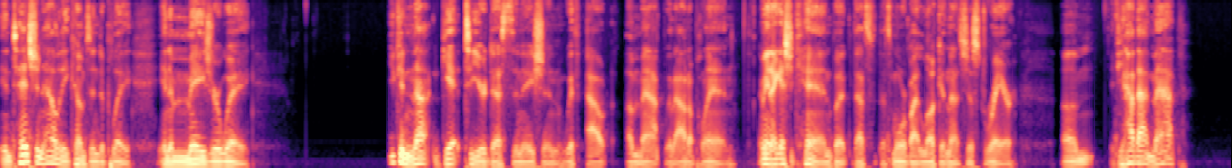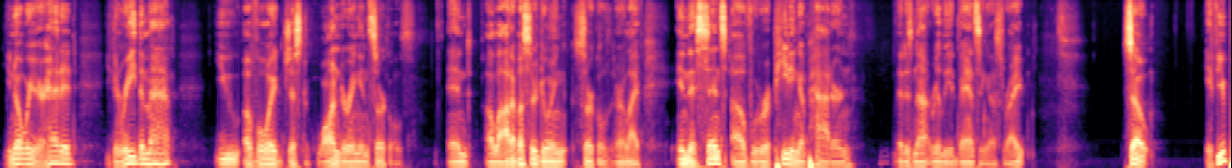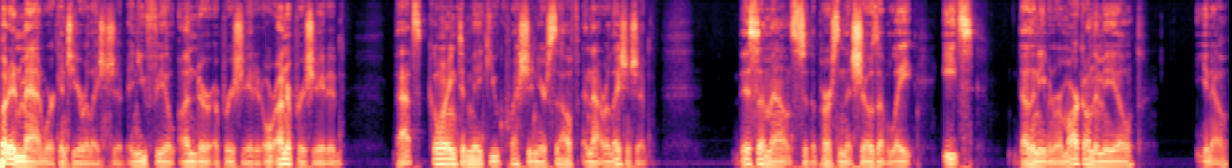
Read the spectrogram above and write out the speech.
Intentionality comes into play in a major way. You cannot get to your destination without a map, without a plan. I mean, I guess you can, but that's that's more by luck, and that's just rare. Um, if you have that map, you know where you're headed. You can read the map you avoid just wandering in circles. And a lot of us are doing circles in our life in the sense of we're repeating a pattern that is not really advancing us, right? So if you put in mad work into your relationship and you feel underappreciated or unappreciated, that's going to make you question yourself and that relationship. This amounts to the person that shows up late, eats, doesn't even remark on the meal, you know,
